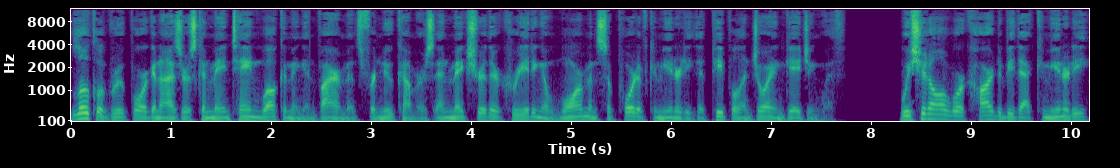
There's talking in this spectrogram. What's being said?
Local group organizers can maintain welcoming environments for newcomers and make sure they're creating a warm and supportive community that people enjoy engaging with. We should all work hard to be that community,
